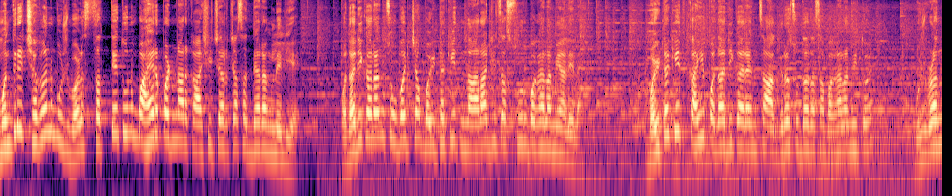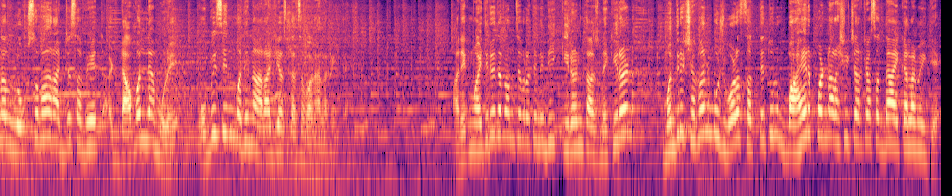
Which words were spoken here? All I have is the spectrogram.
मंत्री छगन भुजबळ सत्तेतून बाहेर पडणार का अशी चर्चा सध्या रंगलेली आहे? पदाधिकाऱ्यांसोबतच्या बैठकीत नाराजीचा सूर बघायला मिळालेला आहे. बैठकीत काही पदाधिकाऱ्यांचा आग्रह सुद्धा तसा बघायला मिळतोय. भुजबळांना लोकसभा राज्यसभेत डावलल्यामुळे ओबीसींमध्ये नाराजी असल्याचं बघायला मिळत आहे अधिक माहिती देतात आमचे प्रतिनिधी किरण ताजने. किरण मंत्री छगन भुजबळ सत्तेतून बाहेर पडणार अशी चर्चा सध्या ऐकायला मिळते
